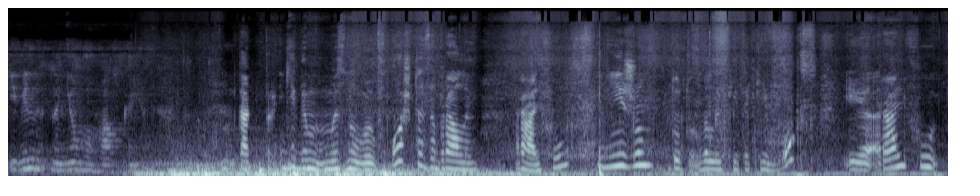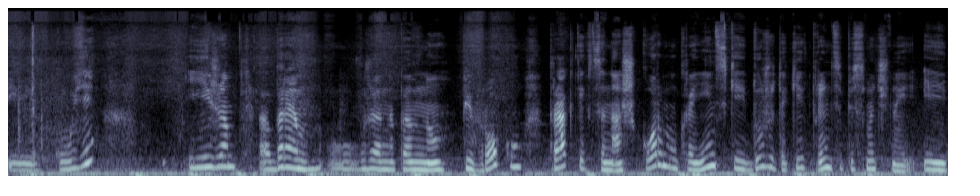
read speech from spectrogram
і він на нього гавкає. Так, їдемо ми знову в пошти, забрали Ральфу їжу. Тут великий такий бокс, і Ральфу, і Кузі їжа. Е, Беремо вже, напевно, півроку. Практик це наш корм український, дуже такий, в принципі, смачний. І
